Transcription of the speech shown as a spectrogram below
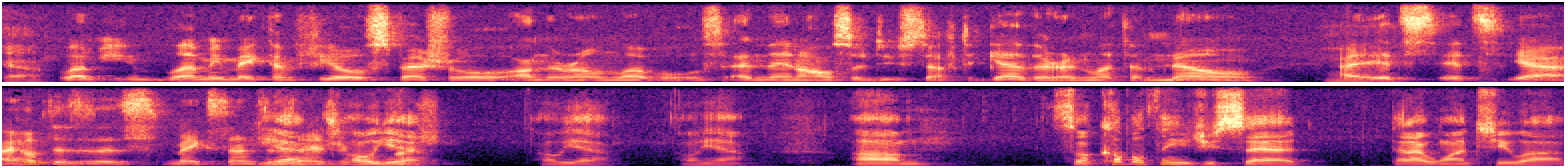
Yeah. Let me let me make them feel special on their own levels, and then also do stuff together and let them know. Mm. I, it's it's yeah. I hope this is, makes sense. Yeah. Oh yeah. Question. Oh yeah. Oh yeah. Um, so a couple things you said that I want to uh,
